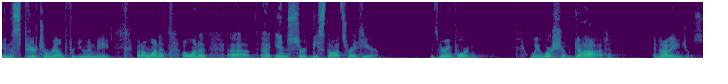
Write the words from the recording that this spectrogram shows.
in the spiritual realm for you and me. But I want to I wanna, uh, uh, insert these thoughts right here. It's very important. We worship God and not angels.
